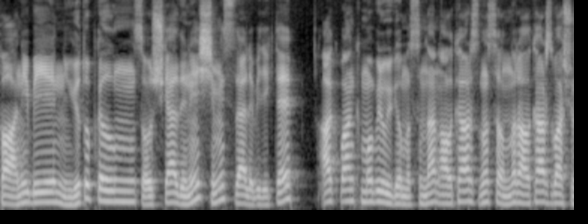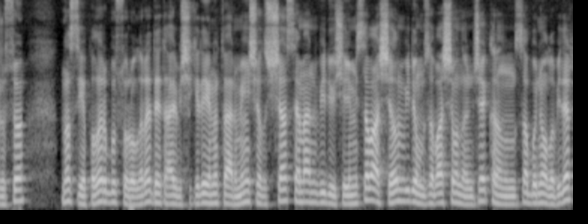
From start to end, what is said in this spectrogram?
Fani Bey'in YouTube kanalımıza hoş geldiniz. Şimdi sizlerle birlikte Akbank mobil uygulamasından halka arz nasıl alınır, halka arz başvurusu nasıl yapılır bu sorulara detaylı bir şekilde yanıt vermeye çalışacağız. Hemen video içeriğimize başlayalım. Videomuza başlamadan önce kanalımıza abone olabilir,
